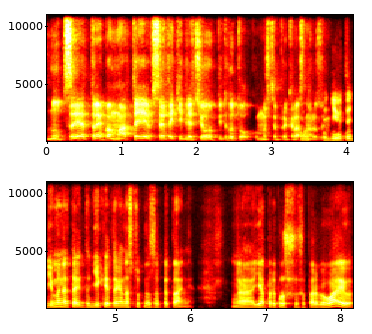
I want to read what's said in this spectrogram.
Ну, це треба мати все-таки для цього підготовку. Ми ж це прекрасно От, розуміємо. тоді, тоді мене тоді таке наступне запитання. Е, я перепрошую, що перебиваю.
